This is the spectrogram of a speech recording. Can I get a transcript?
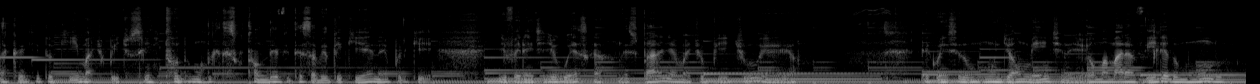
Acredito que Machu Picchu, sim, todo mundo que está escutando deve ter sabido o que, que é, né? Porque, diferente de Huesca, na Espanha, Machu Picchu é, é conhecido mundialmente, né? É uma maravilha do mundo,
